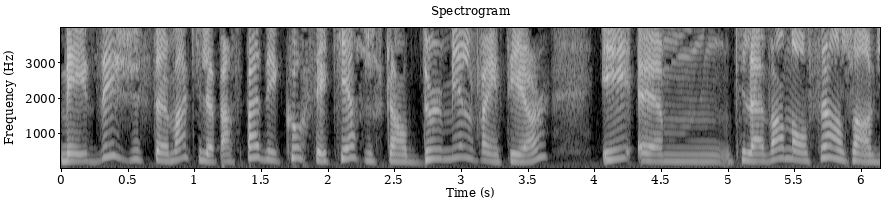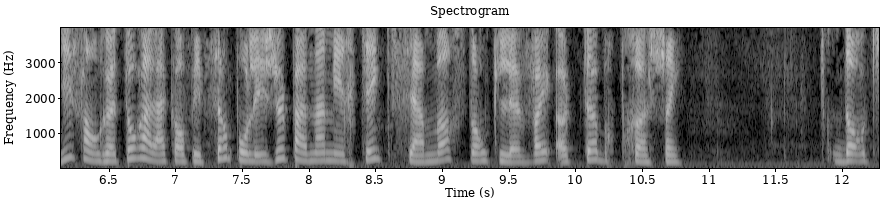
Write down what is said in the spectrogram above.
mais il dit justement qu'il a participé à des courses équestres jusqu'en 2021 et euh, qu'il avait annoncé en janvier son retour à la compétition pour les Jeux panaméricains qui s'y amorcent donc le 20 octobre prochain. Donc,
